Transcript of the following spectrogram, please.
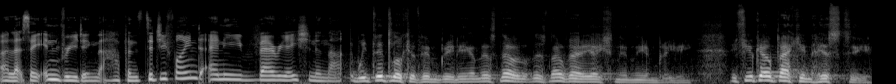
uh, let's say, inbreeding that happens. Did you find any variation in that? We did look at inbreeding, and there's no, there's no variation in the inbreeding. If you go back in history,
